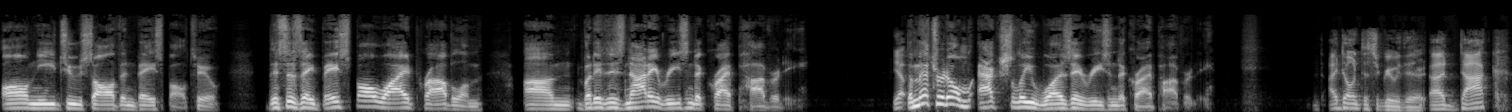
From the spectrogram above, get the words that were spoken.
all need to solve in baseball too. This is a baseball wide problem, um, but it is not a reason to cry poverty. Yep. The Metrodome actually was a reason to cry poverty. I don't disagree with you. Uh, Doc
